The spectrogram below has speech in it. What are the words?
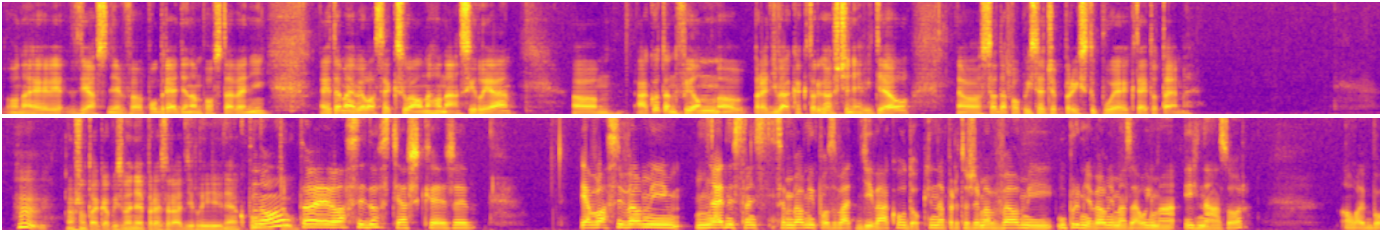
ona je jasne v podriadenom postavení. A je tam aj veľa sexuálneho násilia. Um, ako ten film pre diváka, ktorý ho ešte nevidel, sa dá popísať, že pristupuje k tejto téme? Hm. Možno tak, aby sme neprezradili nejakú pointu. No, to je vlastne dosť ťažké, že ja vlastne veľmi, na jednej strane chcem veľmi pozvať divákov do kina, pretože ma veľmi, úprimne veľmi ma zaujíma ich názor. Lebo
